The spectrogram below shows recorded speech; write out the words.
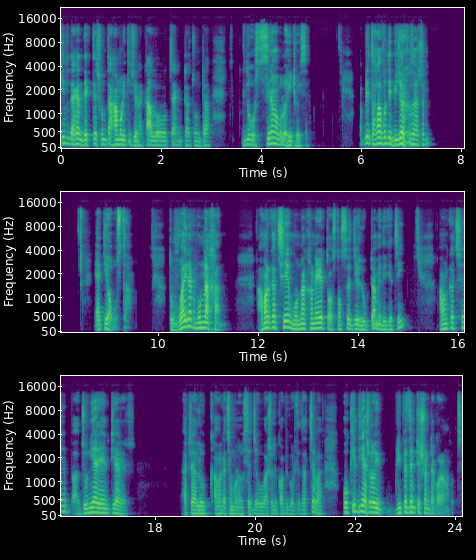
কিন্তু দেখেন দেখতে শুনতে হামরি কিছু না, কালো, চ্যাংটা, চুংটা, কিন্তু ওর সিনেমাগুলো হিট হয়েছে। আপনি তালাপতি বিজয়ের কথা আসেন, একই অবস্থা। তো ওয়াই নট মুন্না খান? আমার কাছে মুন্না খানের তসনসের যে লুকটা আমি দেখেছি, আমার কাছে জুনিয়র এনটিআরের একটা লুক আমার কাছে মনে হয়েছে যে ও আসলে কপি করতে চাচ্ছে বা ওকে দিয়ে আসলে ওই রিপ্রেজেন্টেশনটা করানো হচ্ছে।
